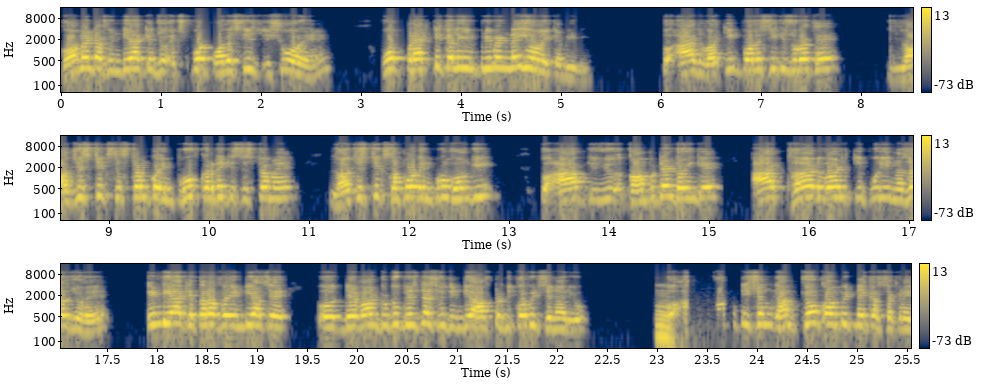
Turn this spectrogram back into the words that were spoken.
गवर्नमेंट ऑफ़ इंडिया के जो एक्सपोर्ट पॉलिसीज़ इशू हुए हैं वो प्रैक्टिकली इंप्लीमेंट नहीं हुए कभी भी तो आज वर्किंग पॉलिसी की ज़रूरत है लॉजिस्टिक सिस्टम को इंप्रूव करने की सिस्टम है लॉजिस्टिक सपोर्ट इंप्रूव होंगी तो आप कॉम्पिटेंट होंगे आज थर्ड वर्ल्ड की पूरी नज़र जो है इंडिया की तरफ़ है इंडिया से they want to do business with India after the covid scenario तो कंपटीशन हम क्यों कॉम्पीट नहीं कर सक रहे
